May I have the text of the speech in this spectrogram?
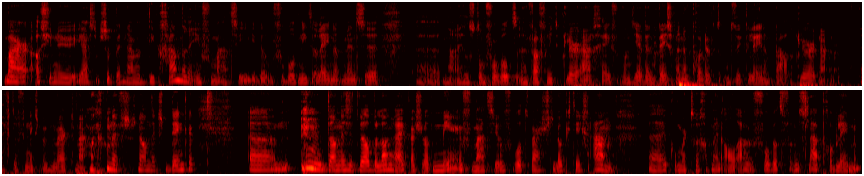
Maar als je nu juist op zoek bent naar wat diepgaandere informatie, je wil bijvoorbeeld niet alleen dat mensen, uh, nou heel stom voorbeeld, een favoriete kleur aangeven, want jij bent bezig met een product te ontwikkelen in een bepaalde kleur. Nou, dat heeft even niks met mijn merk te maken, maar ik kan even zo snel niks bedenken. Um, dan is het wel belangrijk als je wat meer informatie wil, bijvoorbeeld waar loop je tegenaan? Uh, ik kom weer terug op mijn aloude voorbeeld van de slaapproblemen.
